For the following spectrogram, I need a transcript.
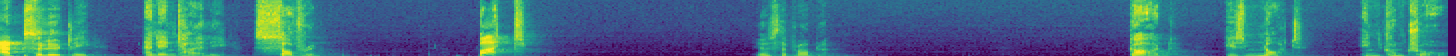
absolutely and entirely sovereign. But here's the problem God is not in control.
